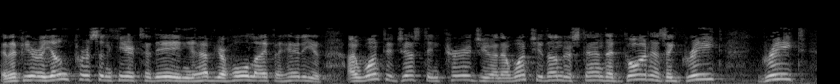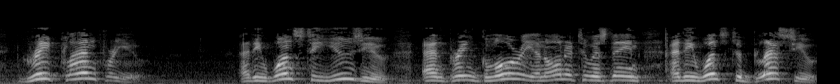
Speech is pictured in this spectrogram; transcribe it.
And if you're a young person here today and you have your whole life ahead of you, I want to just encourage you and I want you to understand that God has a great, great, great plan for you. And He wants to use you and bring glory and honor to His name. And He wants to bless you.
